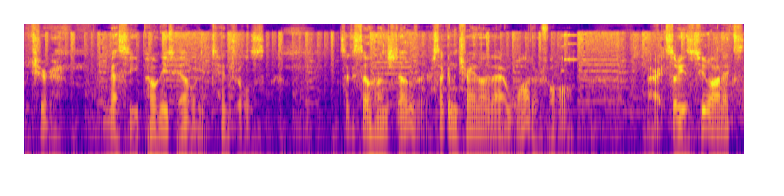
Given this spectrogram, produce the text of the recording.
With your messy ponytail and tendrils. It's like it's so hunched over. It's like I've been training under that waterfall. Alright, so he has two Onix,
